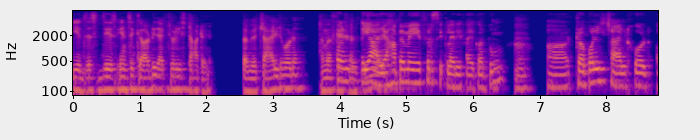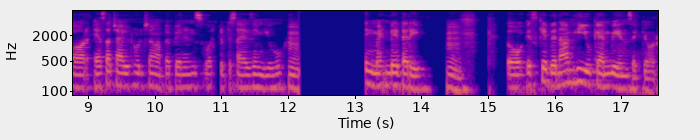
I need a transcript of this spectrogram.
ये this this insecurities actually started from your childhood from your social and या period. यहाँ पे मैं ये फिर से क्लैरिफाई कर दूं हम्म। ट्रबल चाइल्डहुड और ऐसा चाइल्डहुड जहाँ पे parents were criticising you mandatory तो इसके बिना भी यू कैन बी इनसिक्योर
